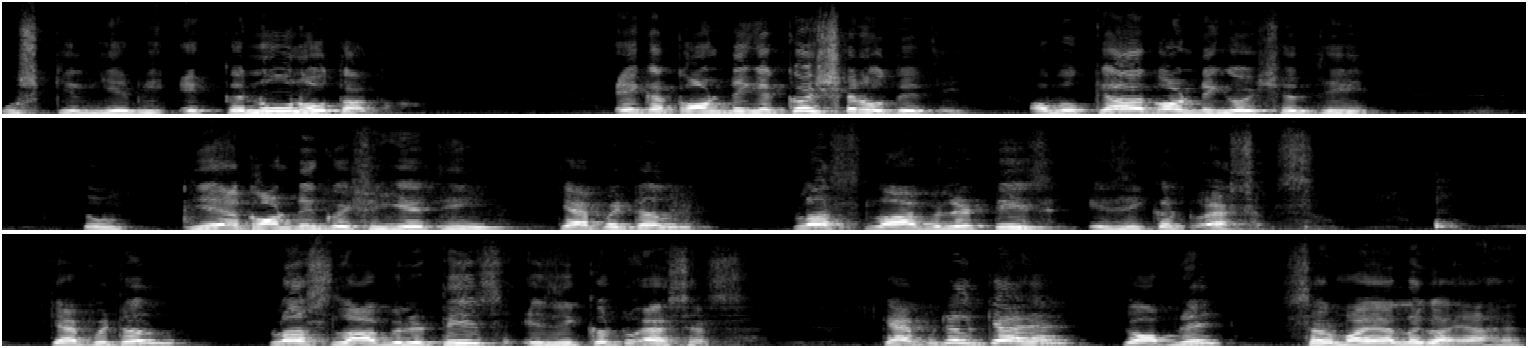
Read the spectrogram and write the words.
उसके लिए भी एक कानून होता था। एक अकाउंटिंग एक क्वेश्चन होती थी। और वो क्या अकाउंटिंग क्वेश्चन थी? तो ये अकाउंटिंग क्वेश्चन ये थी capital plus liabilities is equal to assets capital plus liabilities is equal to assets capital क्या है? जो आपने सरमाया लगाया है।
